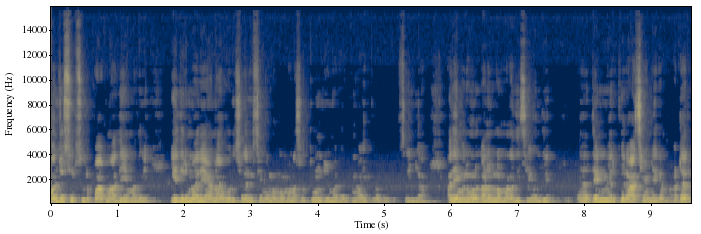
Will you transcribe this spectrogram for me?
கொஞ்சம் சுறுசுறுப்பாகவும் அதே மாதிரி எதிர்மறையான ஒரு சில விஷயங்கள் உங்கள் மனசில் தோன்றி மறைக்கும் வாய்ப்புகள் இருக்கும் சரிங்களா? அதே மாதிரி உங்களுக்கு அனுகூலமான திசை வந்து தென்மேற்கு ராசியா நிறம் அடர்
